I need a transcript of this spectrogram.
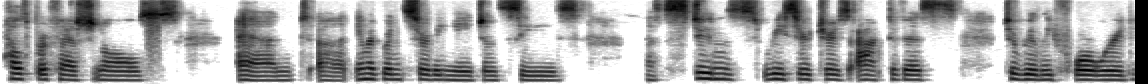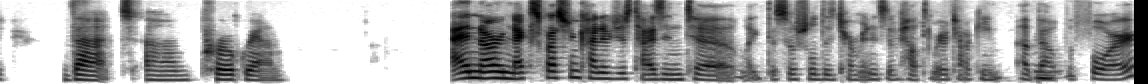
health professionals and uh, immigrant serving agencies, uh, students, researchers, activists to really forward that um, program and our next question kind of just ties into like the social determinants of health we were talking about mm-hmm. before.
